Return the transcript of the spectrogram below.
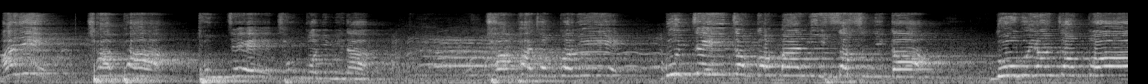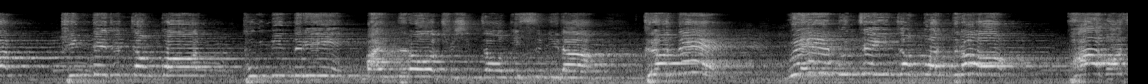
아니 좌파 독재 정권입니다. 좌파 정권이 문재인 정권만 있었습니까? 노무현 정권, 김대중 정권 국민들이 만들어 주신 적 있습니다. 그런데 왜 문재인 정권 들어 과거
